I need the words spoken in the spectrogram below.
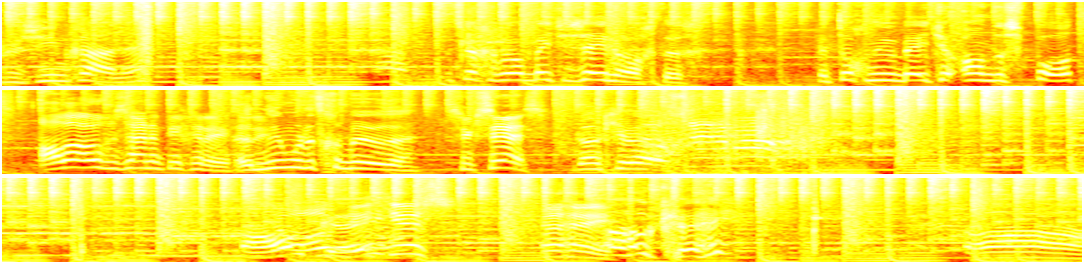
we zien hem gaan, hè. Ik krijg ik wel een beetje zenuwachtig. Ik ben toch nu een beetje on the spot. Alle ogen zijn op je gericht. En nu moet het gebeuren. Succes. Dankjewel. Oh, Oké. netjes. Hey. Oké. Ah.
